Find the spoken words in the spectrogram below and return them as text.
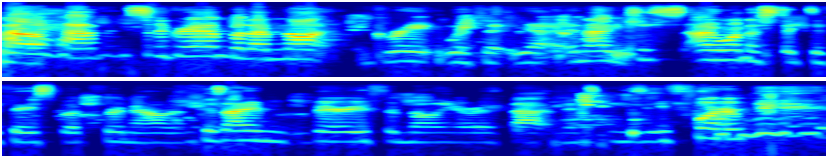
So, I have Instagram, but I'm not great with it yet, and I just I want to stick to Facebook for now because I'm very familiar with that and it's easy for me.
